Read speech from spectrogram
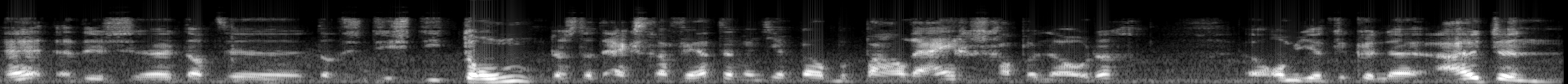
Hè? Dus uh, dat, uh, dat is dus die tong, dat is dat extraverte. Want je hebt wel bepaalde eigenschappen nodig om je te kunnen uiten.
